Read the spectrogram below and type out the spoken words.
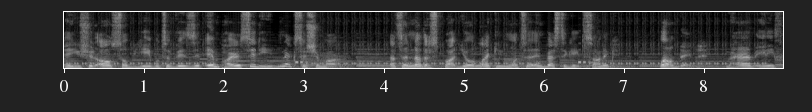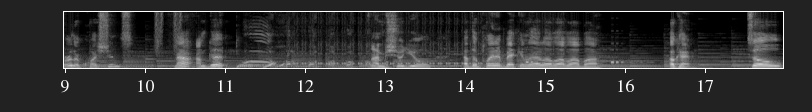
And you should also be able to visit Empire City next to Shamar. That's another spot you'll likely want to investigate, Sonic. Well then, you have any further questions? Nah, I'm good. I'm sure you'll have the planet back in blah blah blah blah blah. Okay, so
